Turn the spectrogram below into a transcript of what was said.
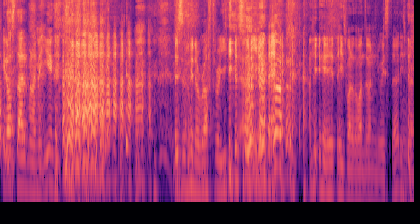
It all started when I met you. this has been a rough three years for you. There. He- He's one of the ones that went into his thirties, bro.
